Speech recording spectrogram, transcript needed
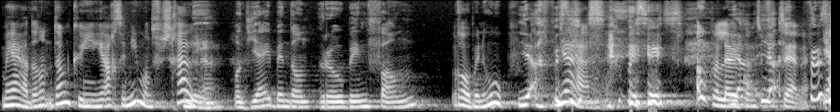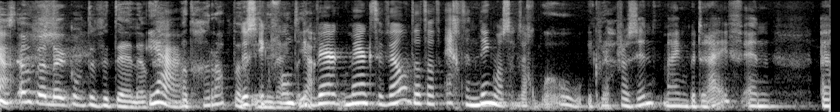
maar ja, dan, dan kun je je achter niemand verschuilen. Nee, want jij bent dan Robin van... Robin Hoep. Ja, Ja, precies. ook wel leuk Ja, om te ja, vertellen. Precies, Ja. ook wel leuk om te vertellen. Ja. Wat grappig Dus ik, vond, ik werk, merkte wel dat dat echt een ding was. Ik dacht, wow, ik represent mijn bedrijf en eh,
